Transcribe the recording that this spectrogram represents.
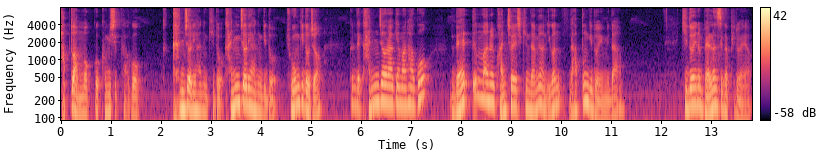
밥도 안 먹고 금식하고 간절히 하는 기도, 간절히 하는 기도, 좋은 기도죠. 그런데 간절하게만 하고 내 뜻만을 관철시킨다면 이건 나쁜 기도입니다. 기도에는 밸런스가 필요해요.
